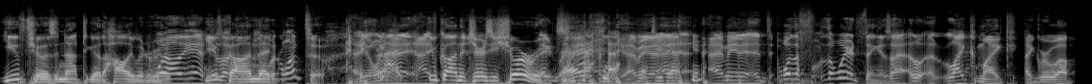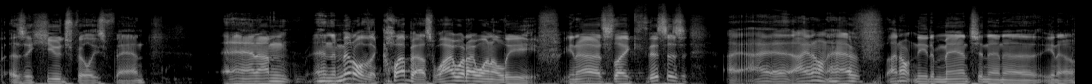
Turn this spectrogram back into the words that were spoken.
you've chosen not to go the Hollywood route. well, yeah, you've gone who the. would want to. I, I- I- you've gone the Jersey Shore route, Exactly. right? I mean, You down here? I, I mean, it, well, the, the weird thing is, I like Mike. I grew up as a huge Phillies fan, and I'm in the middle of the clubhouse. Why would I want to leave? You know, it's like this is. I, I, I don't have. I don't need a mansion and a you know.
